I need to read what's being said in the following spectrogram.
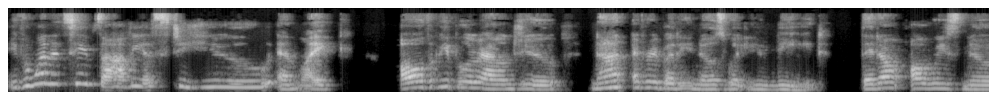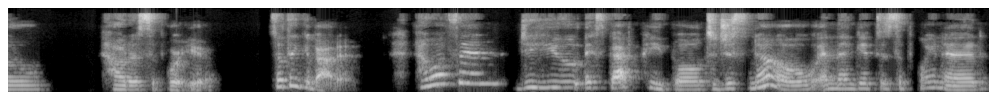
even when it seems obvious to you and like all the people around you, not everybody knows what you need. They don't always know how to support you. So think about it. How often do you expect people to just know and then get disappointed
